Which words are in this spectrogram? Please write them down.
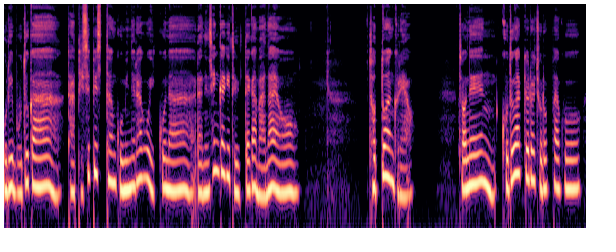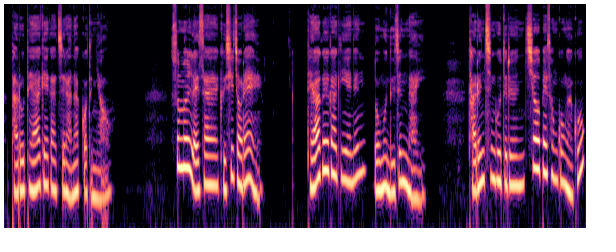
우리 모두가 다 비슷비슷한 고민을 하고 있구나, 라는 생각이 들 때가 많아요. 저 또한 그래요. 저는 고등학교를 졸업하고 바로 대학에 가질 않았거든요. 24살 그 시절에 대학을 가기에는 너무 늦은 나이. 다른 친구들은 취업에 성공하고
